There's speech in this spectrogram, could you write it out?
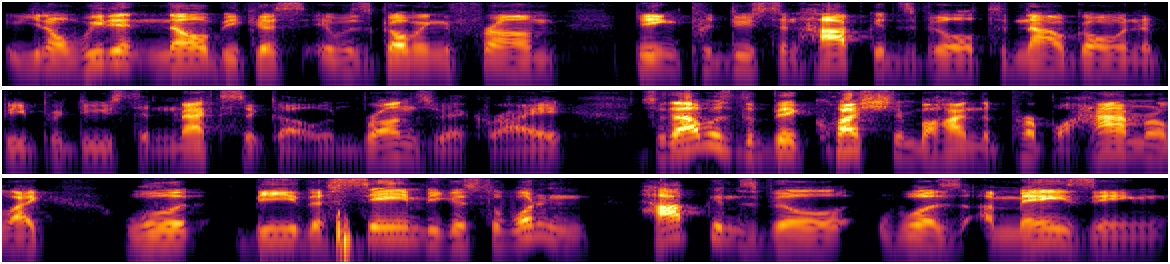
you know, we didn't know because it was going from being produced in Hopkinsville to now going to be produced in Mexico, in Brunswick, right? So that was the big question behind the Purple Hammer. Like, will it be the same? Because the one in Hopkinsville was amazing.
